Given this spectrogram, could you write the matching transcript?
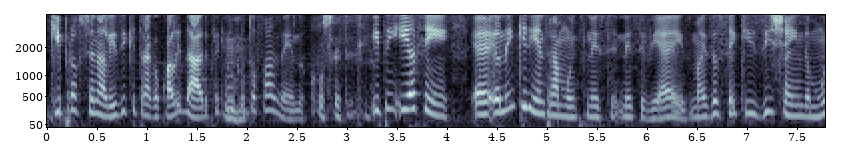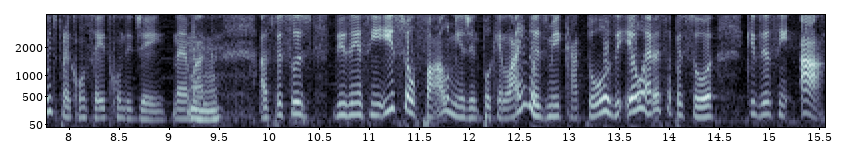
que profissionalize e que traga qualidade para aquilo que eu tô fazendo. Com certeza. E, tem- e assim, é, eu nem queria entrar muito nesse, nesse viés, mas eu sei que existe ainda muito preconceito com DJ, né, Maca? As pessoas dizem assim, isso eu falo, minha gente, porque lá em 2014 eu era essa pessoa que dizia assim, ah,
